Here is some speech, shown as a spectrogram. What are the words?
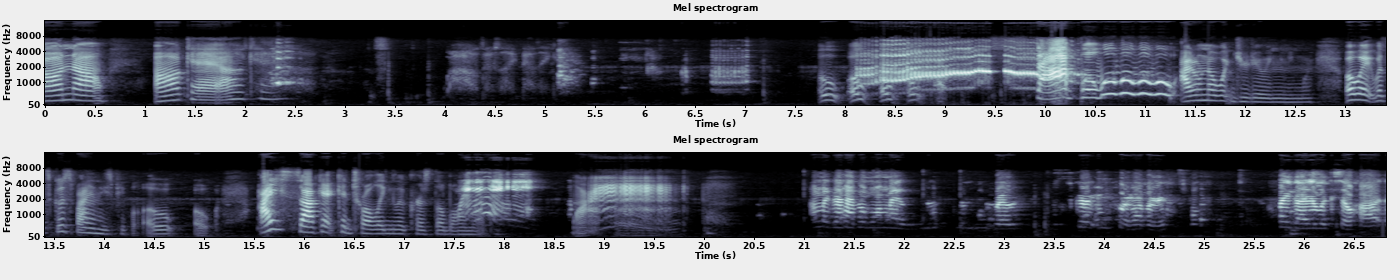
Oh no. Okay, okay. Wow, there's like nothing here. Oh, oh, oh, oh. oh. Stop! Whoa, whoa, whoa, whoa, whoa. I don't know what you're doing anymore. Oh, wait, let's go spy on these people. Oh, oh. I suck at controlling the crystal ball. Wow. Oh my god, I haven't worn my rose skirt in forever. Oh my god, I look so hot.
